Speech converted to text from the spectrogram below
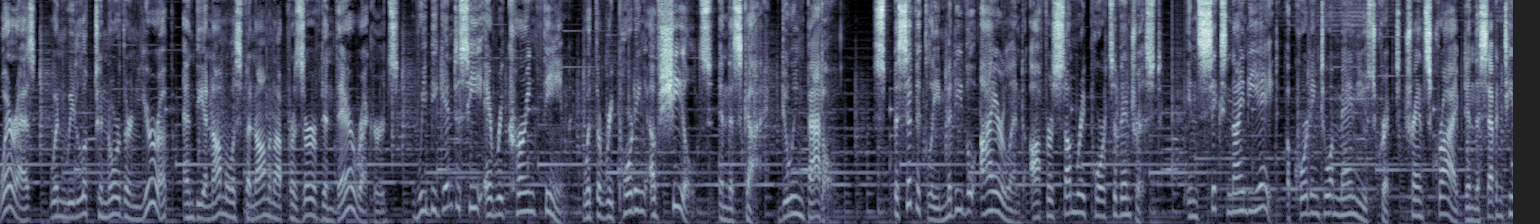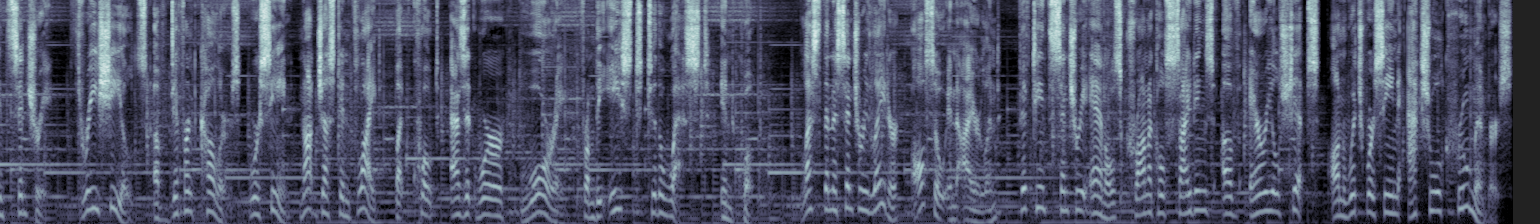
Whereas, when we look to Northern Europe and the anomalous phenomena preserved in their records, we begin to see a recurring theme with the reporting of shields in the sky doing battle. Specifically, medieval Ireland offers some reports of interest. In 698, according to a manuscript transcribed in the 17th century, three shields of different colors were seen not just in flight, but, quote, as it were, warring from the east to the west, end quote. Less than a century later, also in Ireland, 15th century annals chronicle sightings of aerial ships on which were seen actual crew members.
